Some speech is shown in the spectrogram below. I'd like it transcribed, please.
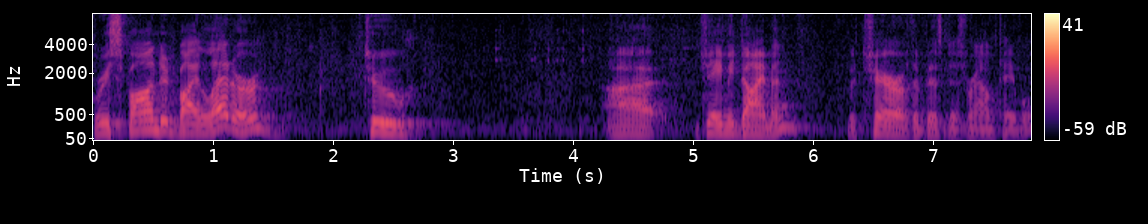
responded by letter to uh, Jamie Dimon, the chair of the Business Roundtable,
